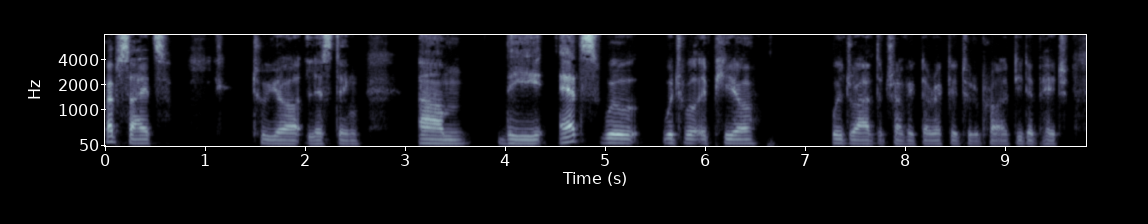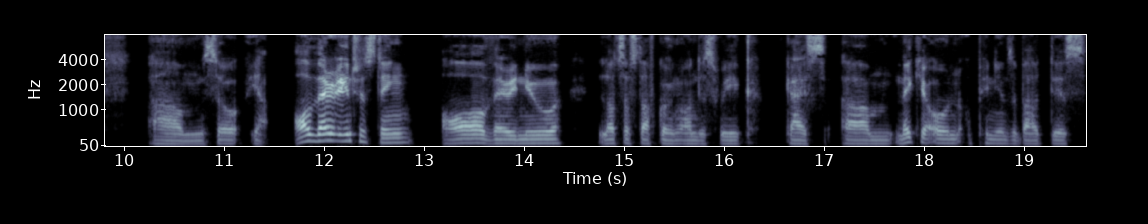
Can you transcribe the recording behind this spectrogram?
websites to your listing. Um, the ads will, which will appear will drive the traffic directly to the product detail page. Um, so yeah, all very interesting, all very new, lots of stuff going on this week. Guys, um, make your own opinions about this.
